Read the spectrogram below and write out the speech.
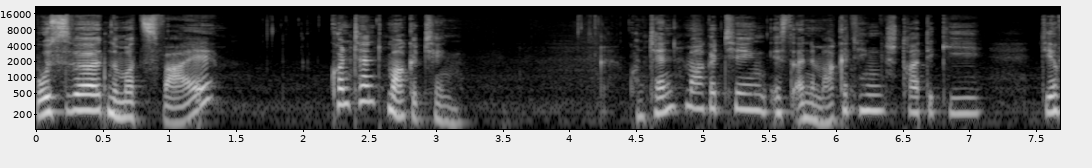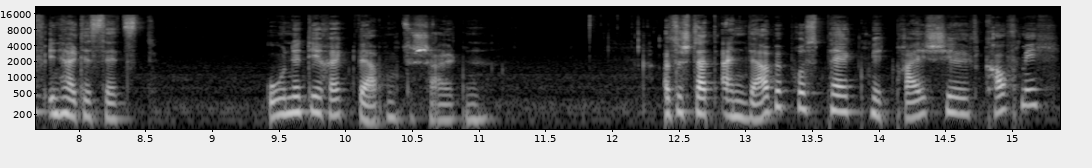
Buzzword Nummer zwei: Content Marketing. Content Marketing ist eine Marketingstrategie, die auf Inhalte setzt, ohne direkt Werbung zu schalten. Also statt ein Werbeprospekt mit Preisschild Kauf mich,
